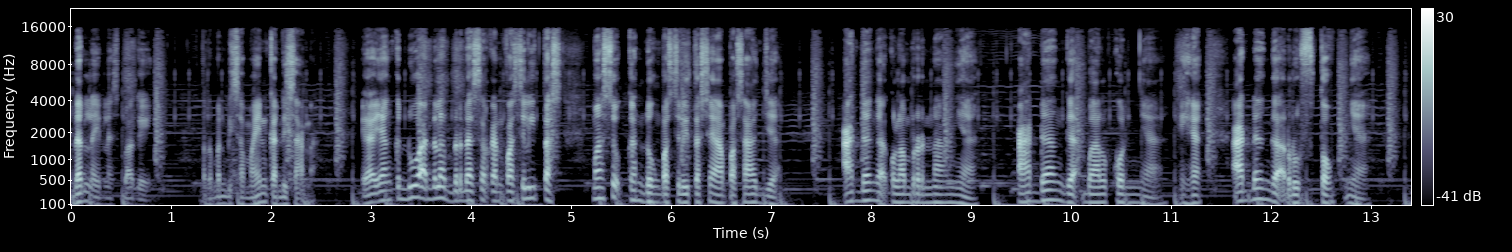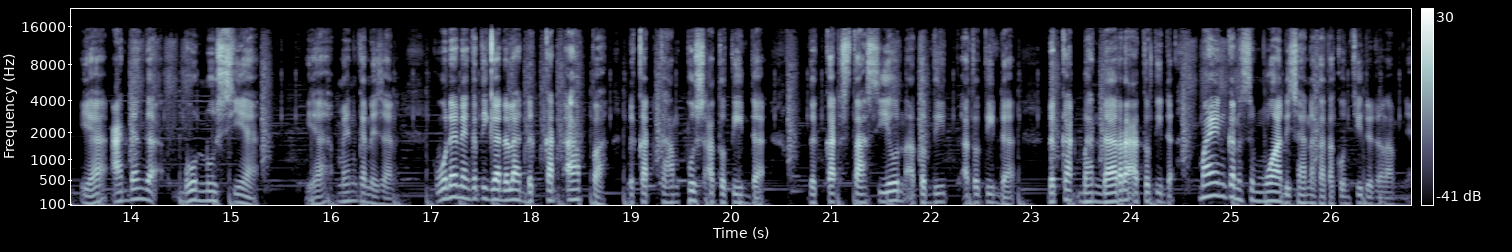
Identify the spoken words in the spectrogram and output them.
dan lain-lain sebagainya. Teman-teman bisa mainkan di sana. Ya, yang kedua adalah berdasarkan fasilitas. Masukkan dong fasilitasnya apa saja. Ada nggak kolam renangnya? Ada nggak balkonnya? Ya, ada nggak rooftopnya? Ya, ada nggak bonusnya? Ya, mainkan di sana. Kemudian yang ketiga adalah dekat apa? Dekat kampus atau tidak? Dekat stasiun atau di, atau tidak? Dekat bandara atau tidak? Mainkan semua di sana kata kunci di dalamnya.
